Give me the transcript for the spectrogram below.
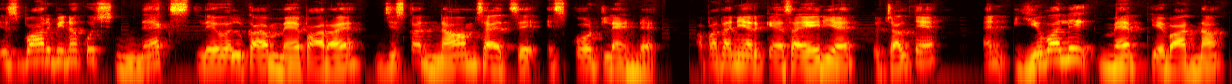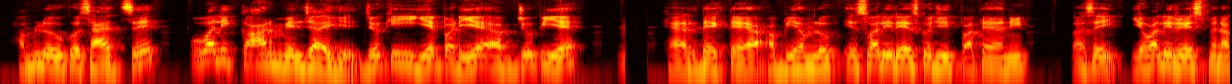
इस बार भी ना कुछ नेक्स्ट लेवल का मैप आ रहा है, जिसका नाम शायद से स्कॉटलैंड है। अब पता नहीं यार कैसा एरिया है तो चलते हैं। एंड ये वाले मैप के बाद ना हम लोगों को शायद से वो वाली कार मिल जाएगी, जो कि ये पड़ी है, अब जो भी है। खैर, देखते हैं। अभी हम लोग इस वाली रेस को जीत पाते हैं यानी वैसे ये वाली रेस में ना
